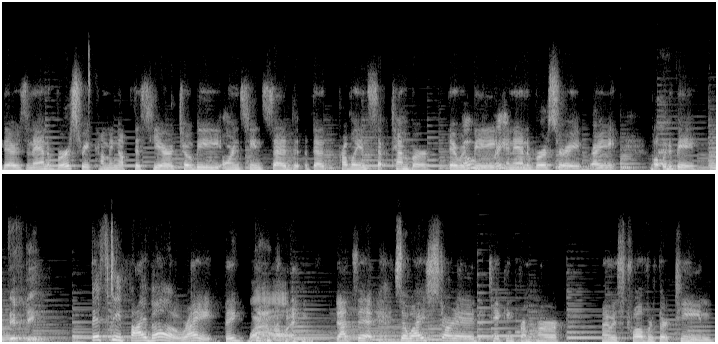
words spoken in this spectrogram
There's an anniversary coming up this year. Toby Ornstein said that probably in September there would Oh, be great. an anniversary, right? What would it be? 50. 55 right. Big, Wow. big one. That's it. So I started taking from her when I was 12 or 13.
